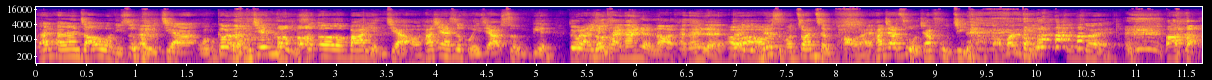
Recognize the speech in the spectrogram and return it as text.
来台南找我，你是回家。我们各位，我们今天录影是二二八年假哈，他现在是回家顺便，对，我们都台南人啦，台南人，对有好没有什么专程跑来？他家住我家附近啊，搞半天，对不对？啊，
